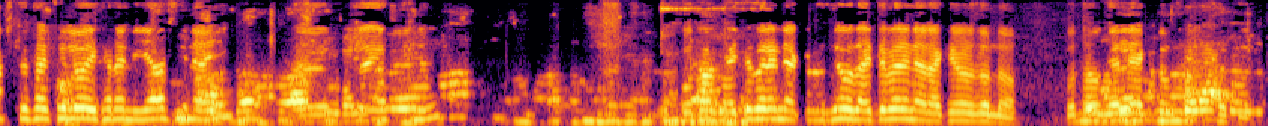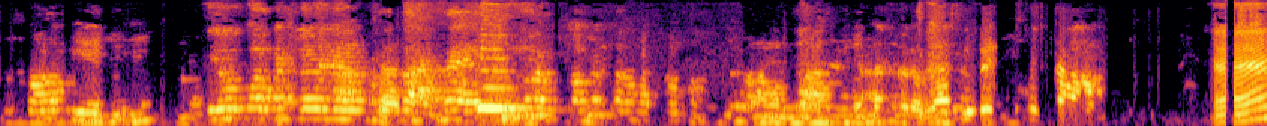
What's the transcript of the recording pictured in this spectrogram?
আসতে চাইছিল এখানে নিয়ে আসি নাই বলে আসছি কোথাও যাইতে পারি না কাজেও যাইতে পারি না রাকিবের জন্য কোথাও গেলে একদম হ্যাঁ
